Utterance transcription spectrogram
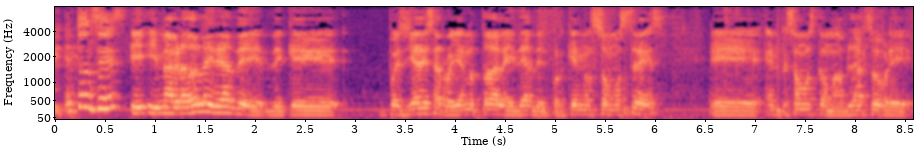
Entonces... Y, me agradó la idea de, de, que, pues ya desarrollando toda la idea del por qué no somos tres, eh, empezamos como a hablar sobre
